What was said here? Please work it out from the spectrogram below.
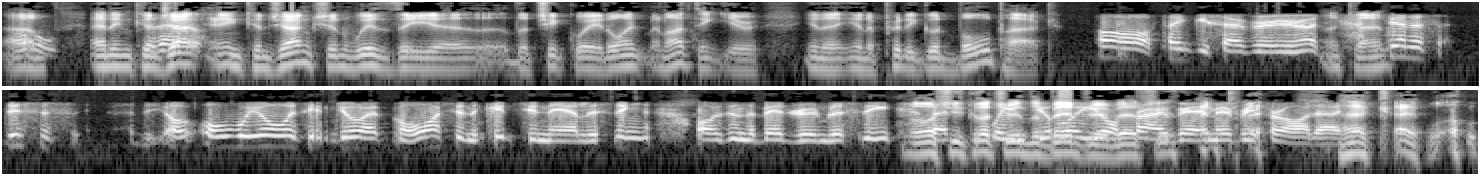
Um, Oh, and in, conjun- in conjunction with the uh, the chickweed ointment, I think you're in a in a pretty good ballpark. Oh, thank you so very much, Okay. Dennis. This is. Oh, oh, we always enjoy it. My wife's in the kitchen now listening. I was in the bedroom listening. Oh, she's got you in the bedroom. your has she? program every Friday. Okay, well,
